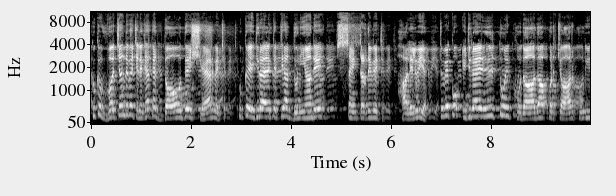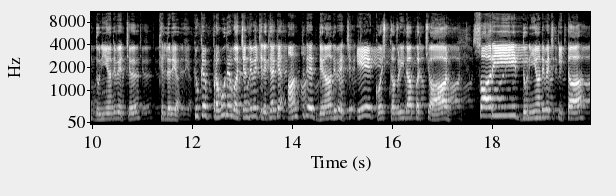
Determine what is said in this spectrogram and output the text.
ਕਿਉਂਕਿ ਵਚਨ ਦੇ ਵਿੱਚ ਲਿਖਿਆ ਕਿ ਦਾਊਦ ਦੇ ਸ਼ਹਿਰ ਵਿੱਚ, ਕਿਉਂਕਿ ਇਜ਼ਰਾਈਲ ਕਿੱਥੇ ਆ? ਦੁਨੀਆ ਦੇ ਸੈਂਟਰ ਦੇ ਵਿੱਚ। ਹਾਲੇਲੂਇਆ। ਤੇ ਵੇਖੋ ਇਜ਼ਰਾਈਲ ਤੋਂ ਹੀ ਖੁਦਾ ਦਾ ਪ੍ਰਚਾਰ ਪੂਰੀ ਦੁਨੀਆ ਦੇ ਵਿੱਚ ਖਿਲ ਰਿਹਾ। ਕਿਉਂਕਿ ਪ੍ਰਭੂ ਦੇ ਵਚਨ ਦੇ ਵਿੱਚ ਲਿਖਿਆ ਕਿ ਅੰਤ ਦੇ ਦਿਨਾਂ ਦੇ ਵਿੱਚ ਇਹ ਖੁਸ਼ਖਬਰੀ ਦਾ ਪ੍ਰਚਾਰ ਸਾਰੀ ਦੁਨੀਆ ਦੇ ਵਿੱਚ ਕੀਤਾ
